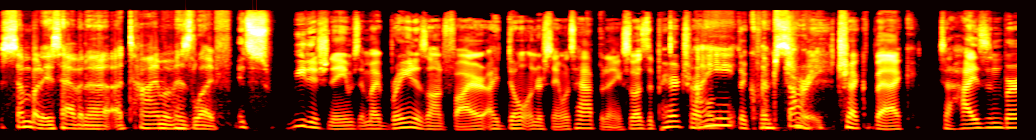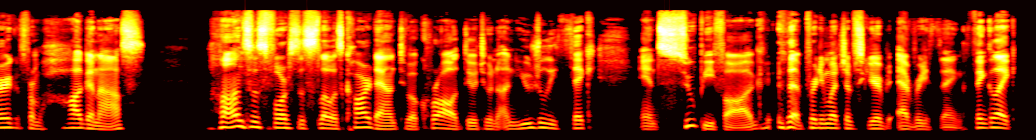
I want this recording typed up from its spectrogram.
Somebody's having a, a time of his life. It's Swedish names, and my brain is on fire. I don't understand what's happening. So as the pair traveled I- the quick sorry. trek back to Heisenberg from Haganas, Hans was forced to slow his car down to a crawl due to an unusually thick and soupy fog that pretty much obscured everything. Think like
